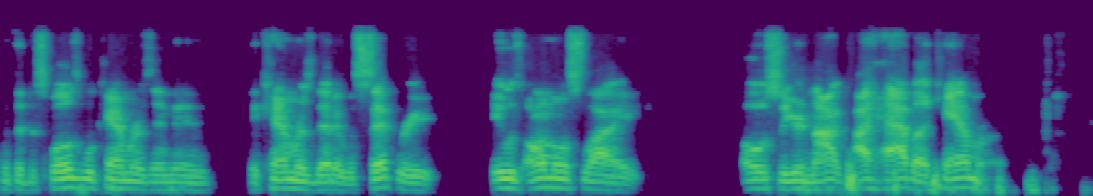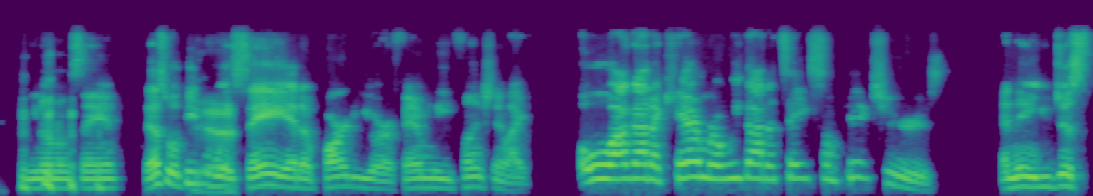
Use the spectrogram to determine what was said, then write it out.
with the disposable cameras and then the cameras that it was separate, it was almost like oh, so you're not, I have a camera. You know what I'm saying? That's what people yeah. would say at a party or a family function, like, oh, I got a camera, we gotta take some pictures. And then you just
